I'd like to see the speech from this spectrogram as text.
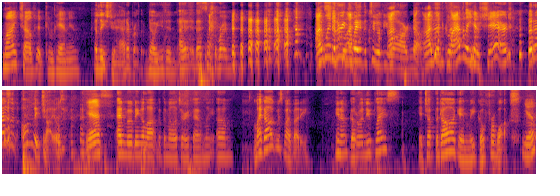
my childhood companion. At least you had a brother no you didn't I, that's not the right I would considering the way the two of you are no I would gladly have shared. but as an only child yes. and moving a lot with the military family. Um, my dog was my buddy. You know, go to a new place, hitch up the dog, and we go for walks. Yeah.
